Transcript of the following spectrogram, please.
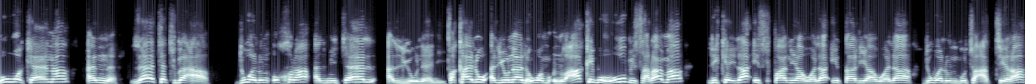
هو كان أن لا تتبع دول أخرى المثال اليوناني. فقالوا اليونان هو نعاقبه بصرامة لكي لا إسبانيا ولا إيطاليا ولا دول متعثره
